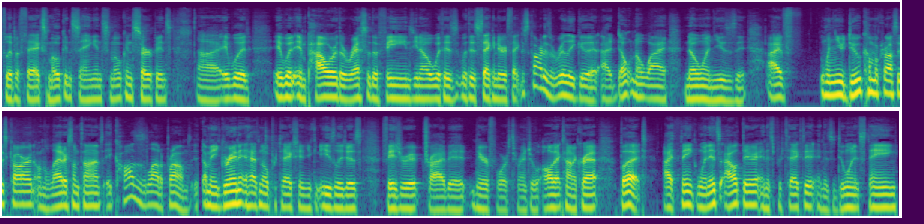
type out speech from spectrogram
flip effects, smoking singing, smoking serpents. Uh, it would, it would empower the rest of the fiends, you know, with his, with his secondary effect. This card is really good. I don't know why no one uses it. I've, when you do come across this card on the ladder sometimes it causes a lot of problems i mean granted it has no protection you can easily just fissure it tribe it mirror force torrential all that kind of crap but I think when it's out there and it's protected and it's doing its thing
